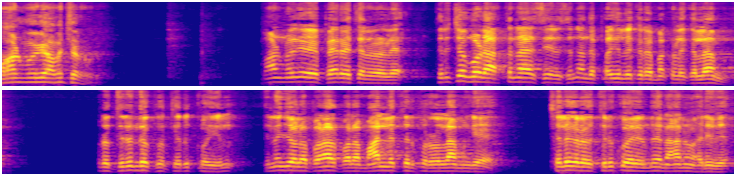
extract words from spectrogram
மாண்புமிகு அமைச்சர் அவர்கள். மாண்புமிகு பேரவைத் தலைவர்களே திருச்செங்கோடு அர்த்தநாசீரசன் அந்த பகுதியில் இருக்கிற மக்களுக்கெல்லாம் ஒரு திருந்த திருக்கோயில் சொல்ல போனால் பல மாநில திருப்பூர்களெல்லாம் இங்கே செல்லுகிற திருக்கோயில் என்பதை நானும் அறிவேன்.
